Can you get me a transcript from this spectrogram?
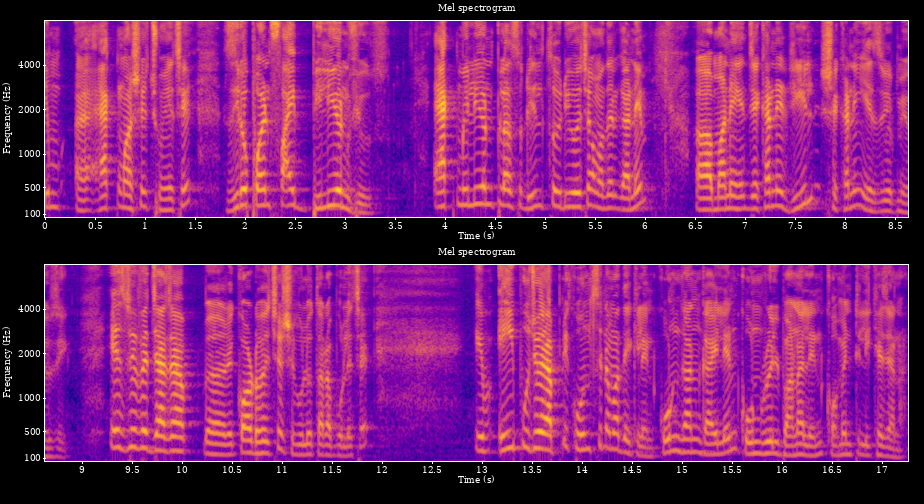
এম এক মাসে ছুঁয়েছে zero point five billion views এক মিলিয়ন প্লাস রিল তৈরি হয়েছে আমাদের গানে। মানে যেখানে রিল সেখানেই এসবিএফ মিউজিক এসবিএফের যা যা রেকর্ড হয়েছে সেগুলো তারা বলেছে। এই পুজোয় আপনি কোন সিনেমা দেখলেন? কোন গান গাইলেন? কোন রিল বানালেন? কমেন্টে লিখে জানান।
